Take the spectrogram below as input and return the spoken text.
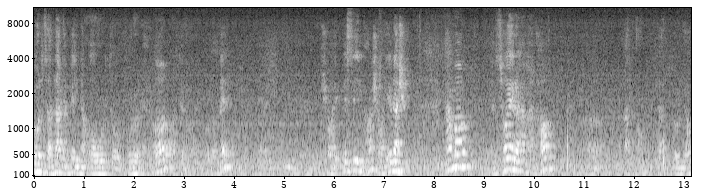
پل زدن بین آورت و کرونرها آرترهای کرونر شاید مثل اینها شایع نشد. اما سایر عملها الان در دنیا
